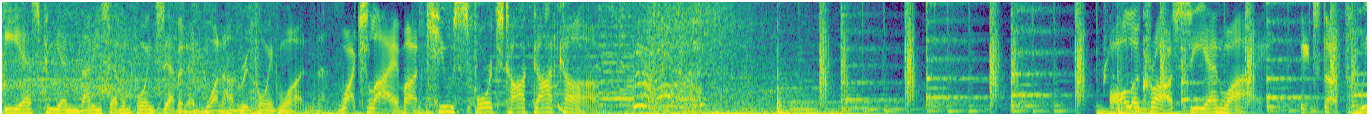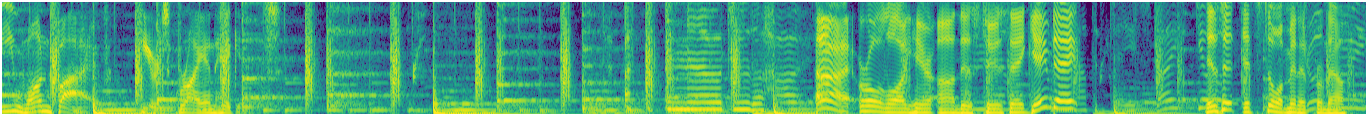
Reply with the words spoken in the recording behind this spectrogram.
ESPN 97.7 and 100.1. Watch live on QSportsTalk.com. All across CNY, it's the 315. Here's Brian Higgins. All right, roll along here on this Tuesday. Game day. Is it? It's still a minute from now.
